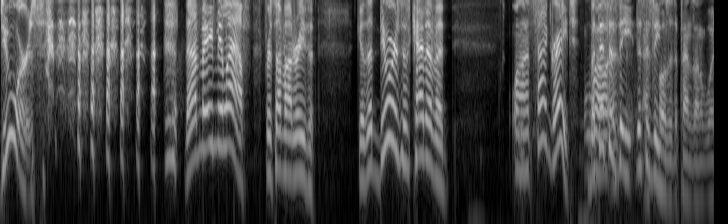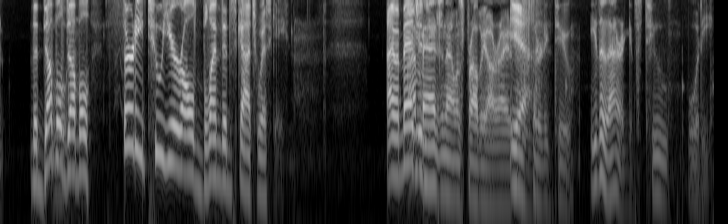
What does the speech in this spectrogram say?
Dewar's. that made me laugh for some odd reason, because a Dewar's is kind of a. Well, It's not great, but this is the this I is the I suppose it depends on what. the double double 32 year old blended Scotch whiskey. I I imagine imagine that one's probably all right. If it's Yeah. thirty-two. Either that or it gets too woody.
